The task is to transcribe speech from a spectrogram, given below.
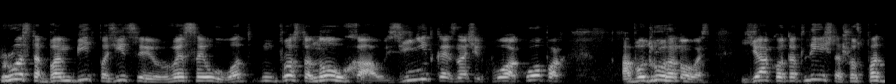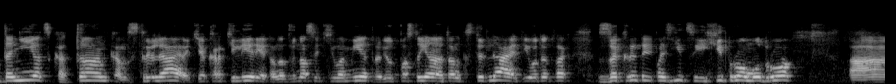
просто бомбит позиции ВСУ. Вот просто ноу-хау. Зенитка, значит, по окопах. Або друга новость. Як от отлично, що з-під Донецька танком стріляють, як артилерія там, на 12 кілометрів, і от постійно танк стріляє, і от так з закритої позиції, хитро, мудро. А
